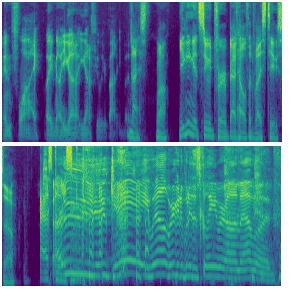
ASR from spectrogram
and fly. Like no, you gotta you gotta feel your body. But nice. Well, you can get sued for bad health advice too. So asterisk. okay, well, we're gonna put a disclaimer on that one. So,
